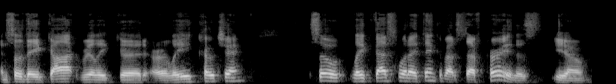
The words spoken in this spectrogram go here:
And so they got really good early coaching. So, like, that's what I think about Steph Curry, this, you know,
